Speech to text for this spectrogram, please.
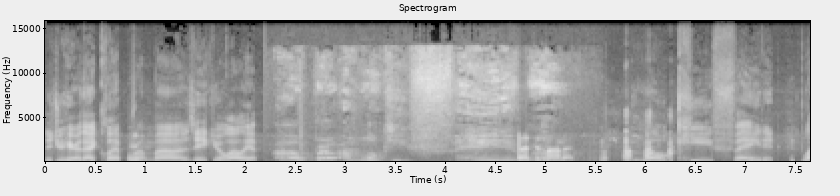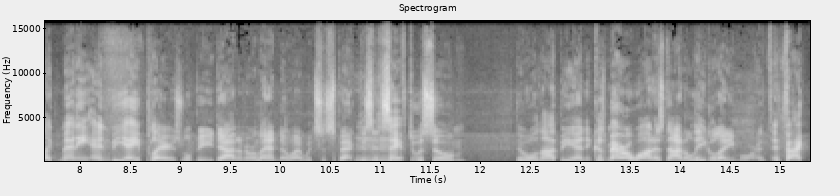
Did you hear that clip from uh, Ezekiel Elliott? Oh, bro, I'm low key faded. That did not. low key faded, like many NBA players will be down in Orlando. I would suspect. Is it Mhm. safe to assume there will not be any? Because marijuana is not illegal anymore. In- fact,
